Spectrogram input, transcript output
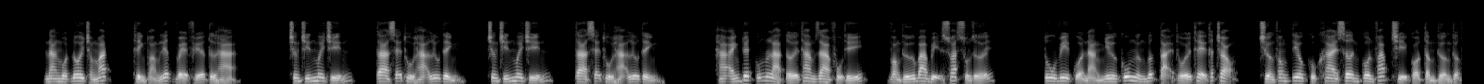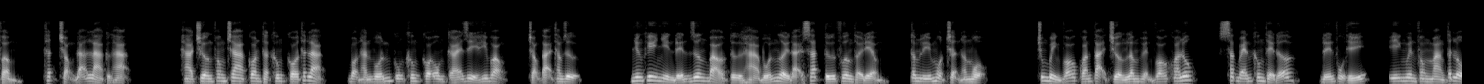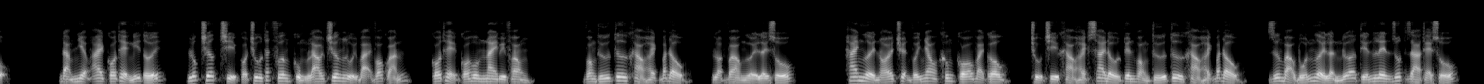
Nàng một đôi trong mắt, thỉnh thoảng liếc về phía từ hà. Chương chín mươi chín, ta sẽ thủ hạ lưu tỉnh. Chương chín mươi chín, ta sẽ thủ hạ lưu tỉnh. Hà ánh tuyết cũng là tới tham gia phụ thí, vòng thứ ba bị soát xuống dưới tu vi của nàng như cũng ngừng bước tại thối thể thất trọng, trường phong tiêu cục khai sơn côn pháp chỉ có tầm thường thực phẩm, thất trọng đã là cực hạn. Hà trường phong cha con thật không có thất lạc, bọn hắn vốn cũng không có ôm cái gì hy vọng, trọng tại tham dự. Nhưng khi nhìn đến dương bảo từ hà bốn người đại sát tứ phương thời điểm, tâm lý một trận hâm mộ. Trung bình võ quán tại trường lâm huyện võ khoa lúc, sắc bén không thể đỡ, đến phủ thí, y nguyên phong mang tất lộ. Đảm nhiệm ai có thể nghĩ tới, lúc trước chỉ có chu thất phương cùng lao trương lùi bại võ quán, có thể có hôm nay vi phong. Vòng thứ tư khảo hạch bắt đầu, lọt vào người lấy số. Hai người nói chuyện với nhau không có vài câu chủ trì khảo hạch sai đầu tuyên vòng thứ tư khảo hạch bắt đầu, dương bảo bốn người lần nữa tiến lên rút ra thẻ số.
